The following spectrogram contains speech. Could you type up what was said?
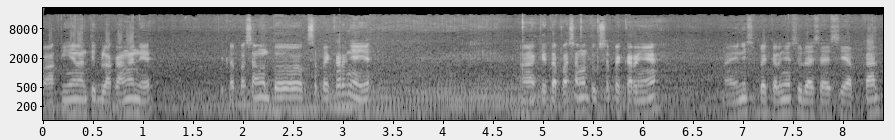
Akinya nanti belakangan ya. Kita pasang untuk speakernya ya. Nah kita pasang untuk speakernya nah ini speakernya sudah saya siapkan.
